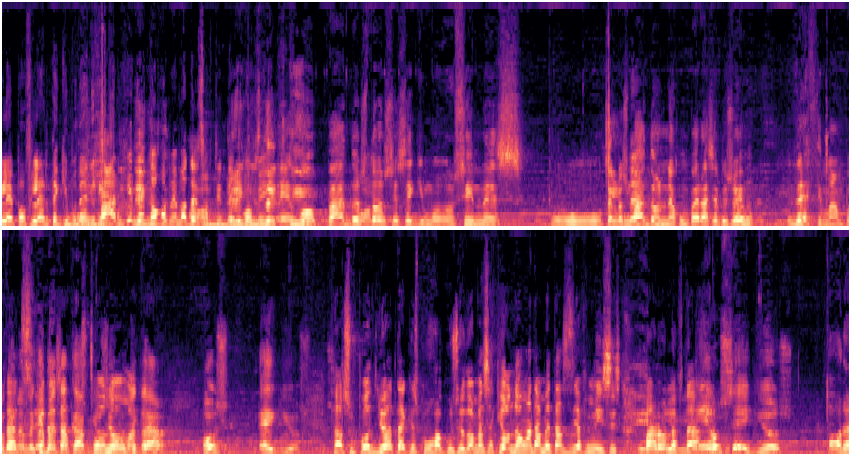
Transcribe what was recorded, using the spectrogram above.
βλέπω φλερτ εκεί που δεν υπάρχει. Δεν το έχω πει ποτέ σε αυτή την εκπομπή. Εγώ πάντως τόσες εγκυμοσύνες που τέλος Ναι. πάντων έχουν περάσει από τη ζωή μου, δεν θυμάμαι ποτέ να Εντάξει, με και κοίταξε μετά θα σου πω κάποιος ονόματα. ερωτικά ως έγκυος. Θα σου πω δύο ατάκες που έχω ακούσει εδώ μέσα και ονόματα μετά στις διαφημίσεις. Παρ' όλα αυτά. Έως έγκυος. Τώρα,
